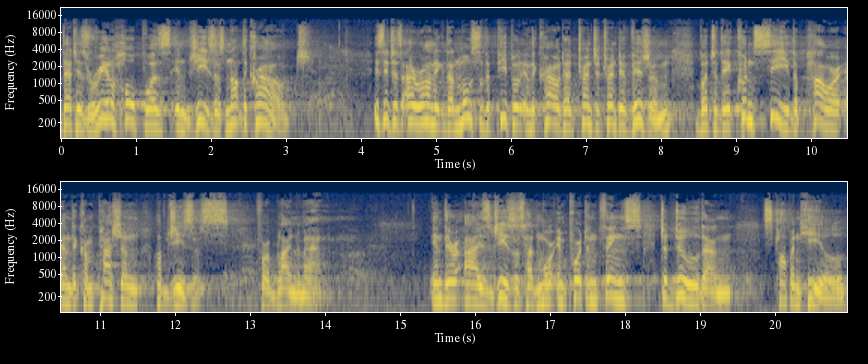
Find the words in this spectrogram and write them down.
that his real hope was in Jesus, not the crowd. Is it just ironic that most of the people in the crowd had 2020 vision, but they couldn't see the power and the compassion of Jesus for a blind man? In their eyes, Jesus had more important things to do than stop and heal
